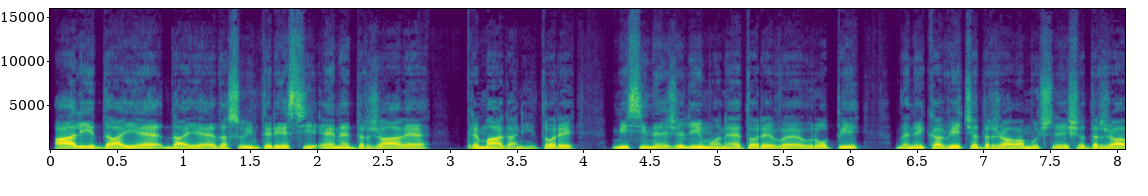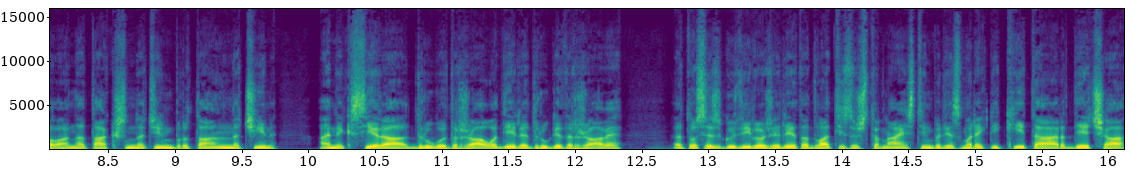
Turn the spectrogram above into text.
ali da, je, da, je, da so interesi ene države premagani. Torej, mi si ne želimo ne, torej v Evropi, da neka večja država, močnejša država na takšen način, brutalen način aneksira drugo državo, dele druge države. To se je zgodilo že leta 2014 in potem smo rekli, kje je ta rdeča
